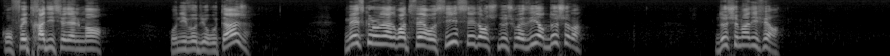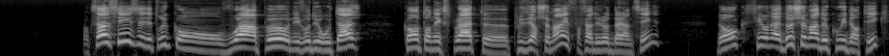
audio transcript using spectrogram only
qu'on fait traditionnellement au niveau du routage. Mais ce que l'on a le droit de faire aussi, c'est de choisir deux chemins. Deux chemins différents. Donc ça aussi, c'est des trucs qu'on voit un peu au niveau du routage. Quand on exploite euh, plusieurs chemins, il faut faire du load balancing. Donc, si on a deux chemins de coups identiques,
